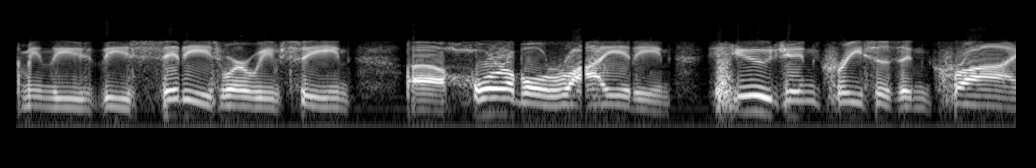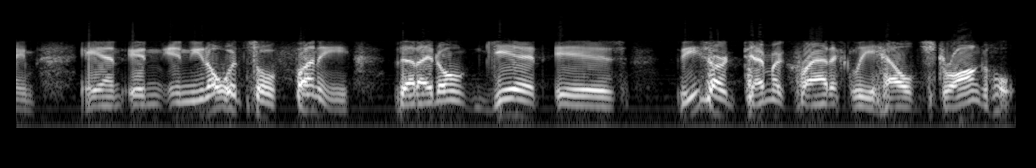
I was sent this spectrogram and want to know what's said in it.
I mean, these these cities where we've seen uh, horrible rioting, huge increases in crime, and and and you know what's so funny that I don't get is these are democratically held strongholds,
